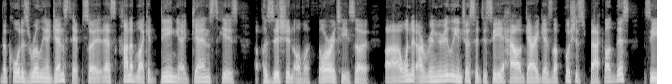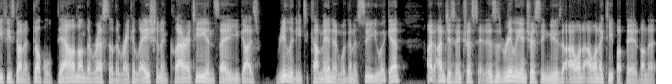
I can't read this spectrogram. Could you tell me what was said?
the court is ruling against him. So that's kind of like a ding against his position of authority. So uh, I want I'm really interested to see how Gary Gensler pushes back on this, see if he's going to double down on the rest of the regulation and clarity and say, you guys really need to come in and we're going to sue you again. I, am just interested. This is really interesting news. I want I want to keep updated on it.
